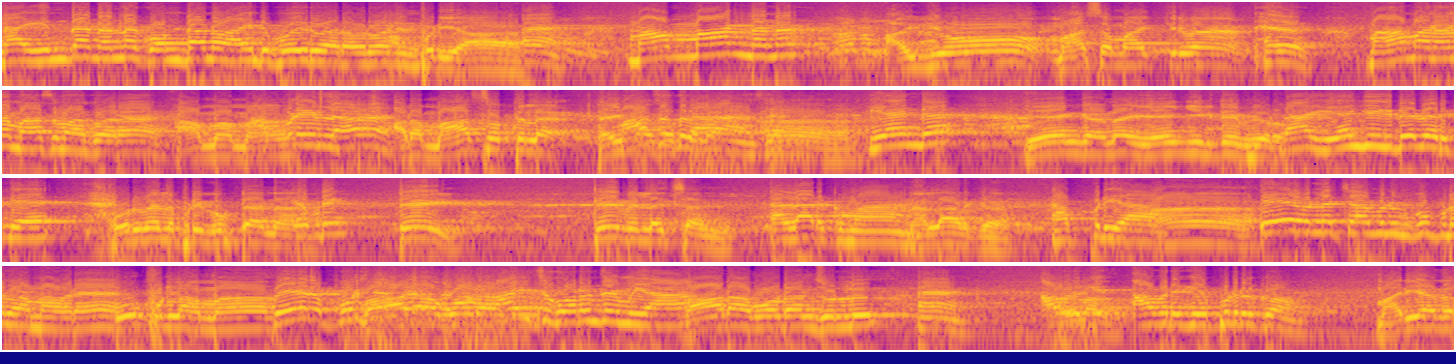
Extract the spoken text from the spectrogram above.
நான் இந்த அண்ணன் வாங்கிட்டு வாட்டுக்கு. அப்படியா? அஹ், மாமான்னு அண்ணன். ஐயோ மாசமாக்கிருவேன். ஹே, மாமா நானே மாசமாக்குவாரா? ஆமாமா அப்படி இல்ல. அட மாசத்துல தை மாசத்துல. ஏங்க? ஏங்கன்னா ஏங்கிக்கிட்டே போயிடும் நான் ஏங்கிக்கிட்டே தான் இருக்கேன். ஒருவேளை இப்படி கூப்பிட்டானா எப்படி? டேய் டேய் வெள்ளச்சாமி. நல்லா இருக்குமா? நல்லா இருக்கு அப்படியா? ஆ. ஏ வெள்ளச்சாமின்னு கூப்பிடலாமா அவரை? கூப்பிடலாமா? வேற வாடா புருஷன் போடா ஆயுசு குறைஞ்சிருமியா? வாடா போடான்னு சொல்லு. அவருக்கு. அவருக்கு எப்படி இருக்கும்? மரியாதை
